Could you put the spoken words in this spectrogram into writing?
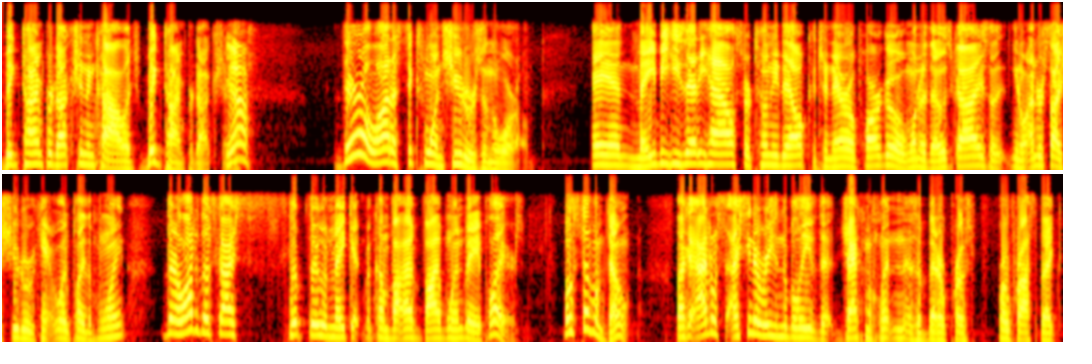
Big time production in college, big time production Yeah. there are a lot of six one shooters in the world. And maybe he's Eddie House or Tony Delk Jannero Pargo or one of those guys, a, you know, undersized shooter who can't really play the point. There are a lot of those guys slip through and make it become vi viable NBA players. Most of them don't. Like I don't I see no reason to believe that Jack McClinton is a better pro, pro prospect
